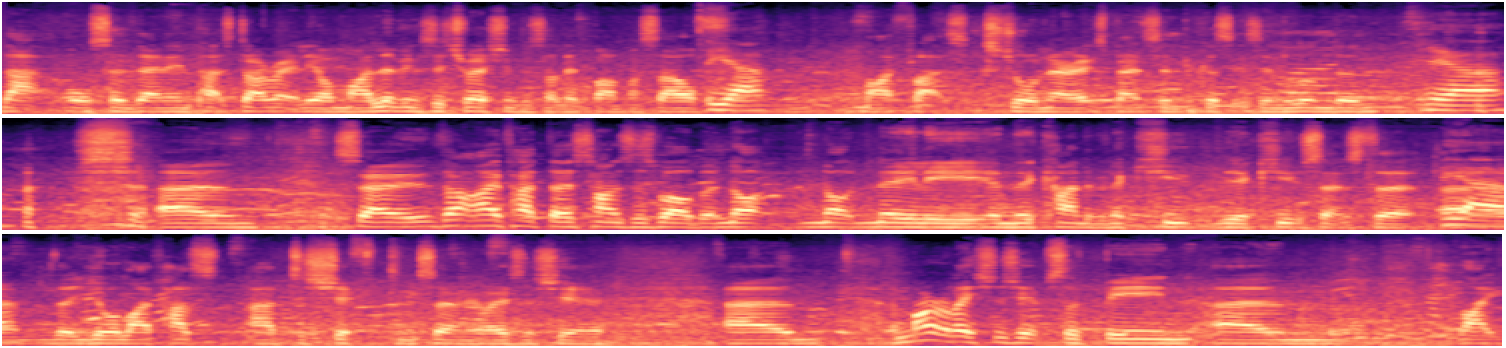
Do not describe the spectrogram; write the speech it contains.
that also then impacts directly on my living situation because I live by myself. Yeah. My flat's extraordinarily expensive because it's in London. Yeah. Um, so that I've had those times as well, but not not nearly in the kind of an acute the acute sense that um, Yeah. that your life has had to shift in so many ways this year. Um, and my relationships have been um, like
